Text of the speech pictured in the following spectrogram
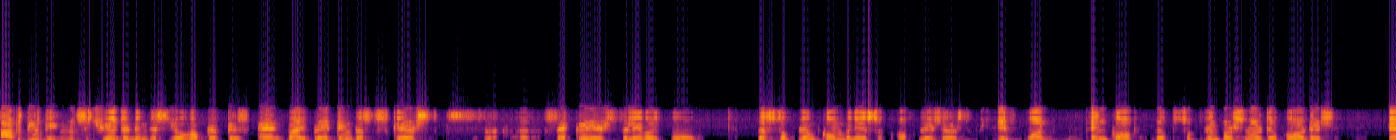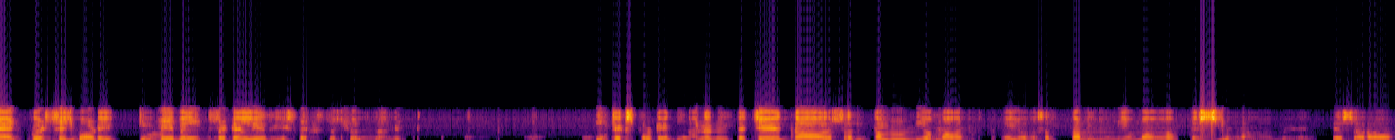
After being situated in this yoga practice and vibrating the scarce uh, sacred syllable Om, the supreme combination of letters, if one think of the supreme personality of Godhead and quits his body, he will certainly reach the spiritual planet. Text 14. Anantacheta sattam yuma sattam yuma vismarametyasah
